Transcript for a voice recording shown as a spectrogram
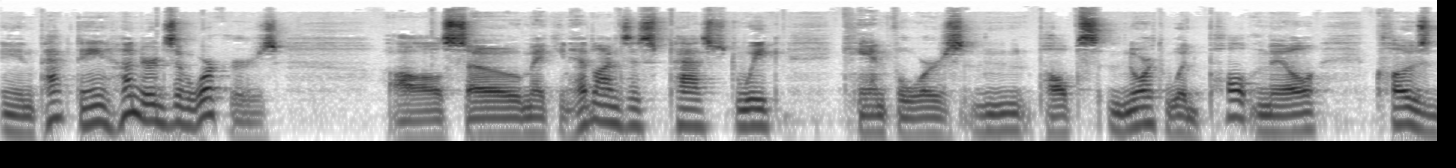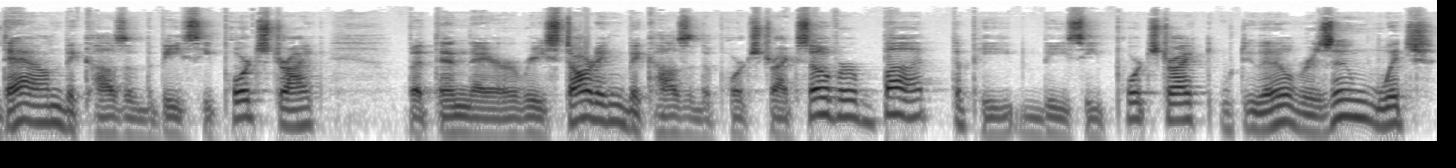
impacting hundreds of workers. Also making headlines this past week, Canfor's Pulp's Northwood Pulp Mill closed down because of the BC port strike, but then they're restarting because of the port strike's over, but the BC port strike will resume, which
